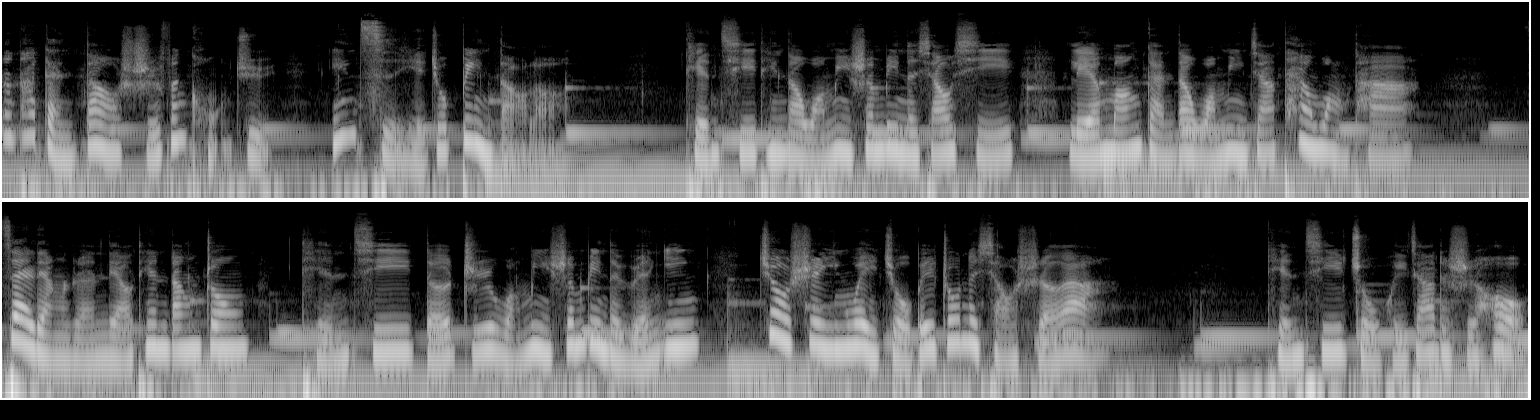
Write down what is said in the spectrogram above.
让他感到十分恐惧。因此也就病倒了。田七听到王命生病的消息，连忙赶到王命家探望他。在两人聊天当中，田七得知王命生病的原因，就是因为酒杯中的小蛇啊。田七走回家的时候，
